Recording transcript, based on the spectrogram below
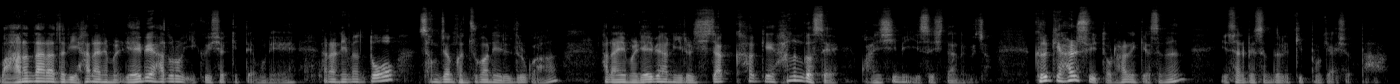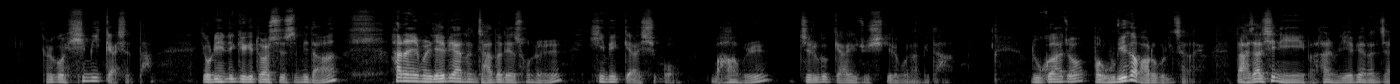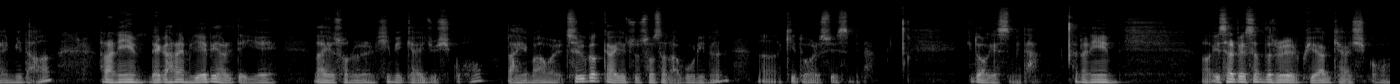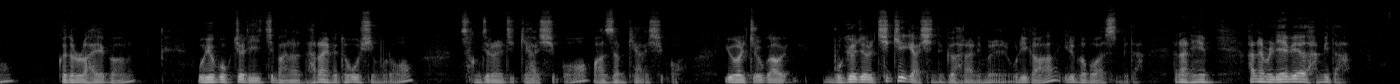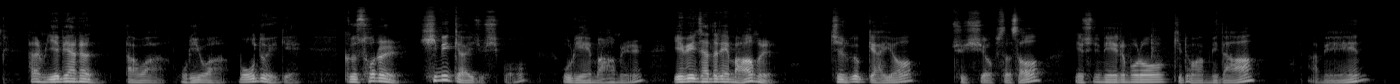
많은 나라들이 하나님을 예배하도록 이끄셨기 때문에 하나님은 또 성전 건축하는 일들과 하나님을 예배하는 일을 시작하게 하는 것에 관심이 있으시다는 거죠. 그렇게 할 수 있도록 하나님께서는 이스라엘 백성들을 기쁘게 하셨다. 그리고 힘있게 하셨다. 우리는 이렇게 기도할 수 있습니다. 하나님을 예배하는 자들의 손을 힘있게 하시고 마음을 즐겁게 하여 주시기를 원합니다. 누가 하죠? 바로 우리가 바로 그렇잖아요. 나 자신이 하나님을 예배하는 자입니다. 하나님, 내가 하나님을 예배할 때에 나의 손을 힘있게 하여 주시고 나의 마음을 즐겁게 하여 주소서라고 우리는 어, 기도할 수 있습니다. 기도하겠습니다. 하나님, 어, 이스라엘 백성들을 귀하게 하시고 그들로 하여금 우여곡절이 있지만은 하나님의 도우심으로 성전을 짓게 하시고 완성케 하시고 유월절과 무교절을 지키게 하시는 그 하나님을 우리가 읽어보았습니다. 하나님, 하나님을 예배합니다. 하나님 예배하는 나와 우리와 모두에게 그 손을 힘있게 하여 주시고 우리의 마음을 예배자들의 마음을 즐겁게 하여 주시옵소서 예수님의 이름으로 기도합니다. 아멘.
